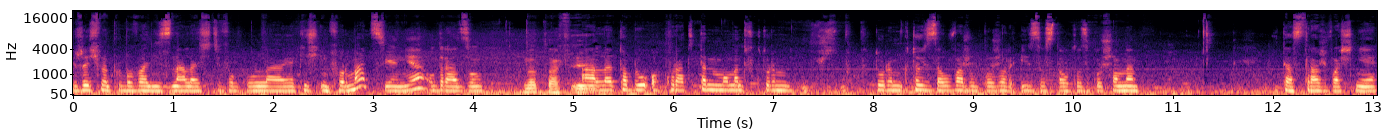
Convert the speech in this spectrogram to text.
I żeśmy próbowali znaleźć w ogóle jakieś informacje, nie? Od razu. No tak. I Ale to był akurat ten moment, w którym, w którym ktoś zauważył pożar i zostało to zgłoszone. I ta straż właśnie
